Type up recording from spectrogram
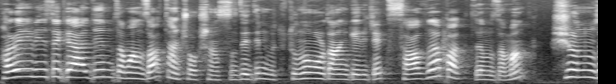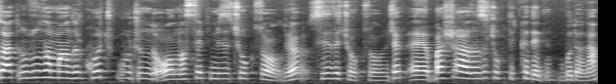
para evinize geldiğim zaman zaten çok şanslısınız. Dediğim gibi tutulma oradan gelecek. Sağlığa baktığım zaman Şiron'un zaten uzun zamandır Koç burcunda olması hepimizi çok zorluyor. Sizi de çok zorlayacak. Ee, baş ağrınıza çok dikkat edin bu dönem.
